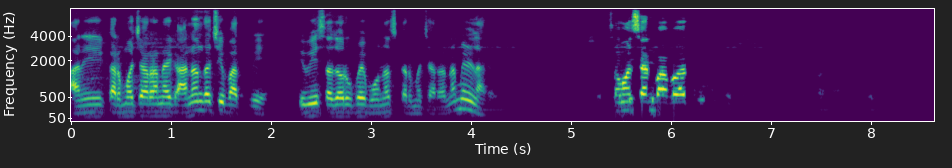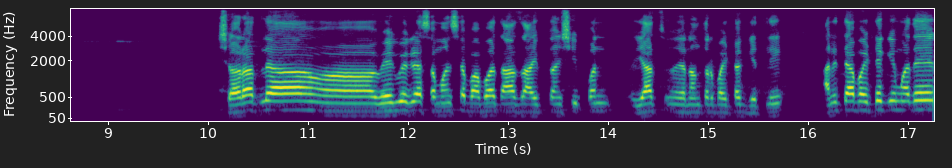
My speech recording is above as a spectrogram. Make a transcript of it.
आणि कर्मचाऱ्यांना एक आनंदाची बातमी आहे की वीस हजार रुपये बोनस कर्मचाऱ्यांना मिळणार आहे. समस्यांबाबत शहरातल्या वेगवेगळ्या समस्याबाबत आज आयुक्तांशी पण याच नंतर बैठक घेतली. आणि त्या बैठकीमध्ये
